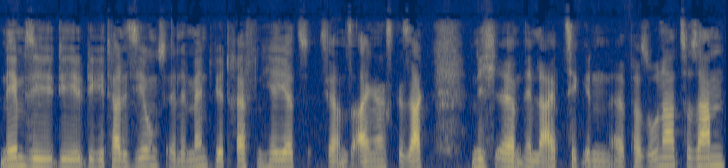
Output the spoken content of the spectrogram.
nehmen Sie die Digitalisierungselement, wir treffen hier jetzt, Sie hatten es eingangs gesagt, nicht ähm, in Leipzig in äh, Persona zusammen,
